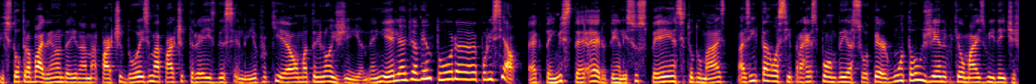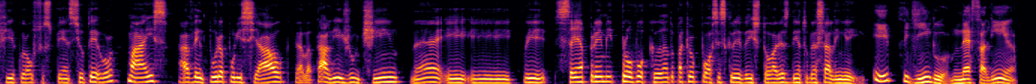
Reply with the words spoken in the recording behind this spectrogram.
estou trabalhando aí na, na parte 2 e na parte 3 desse livro, que é uma trilogia. Né? E ele é de aventura policial. É que tem mistério, tem ali suspense e tudo mais. Mas então, assim, para responder a sua pergunta, o gênero que eu mais me identifico é o suspense e o terror, mas a aventura policial, ela tá ali juntinho, né? E, e, e sempre me provocando para que eu possa escrever histórias dentro dessa linha aí. E seguindo nessa linha,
